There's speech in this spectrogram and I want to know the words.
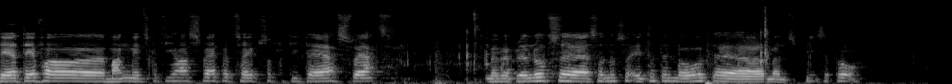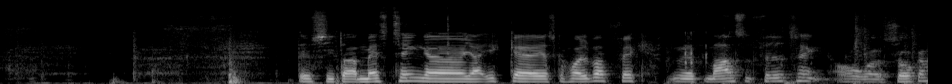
Det er derfor øh, mange mennesker, de har svært ved at tabe sig, fordi det er svært. Men man bliver nødt til, altså nødt til at ændre den måde, der øh, man spiser på. Det vil sige, der er en masse ting, øh, jeg ikke øh, jeg skal holde mig væk med meget sådan fede ting og øh, sukker.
